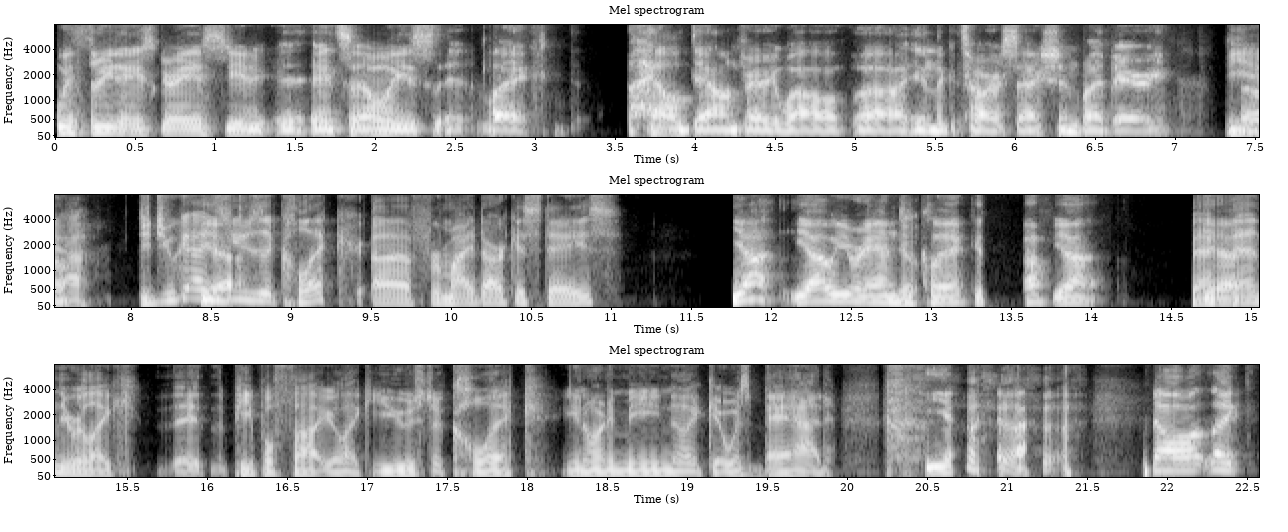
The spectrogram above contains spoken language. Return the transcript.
with three days grace you, it's always like held down very well uh in the guitar section by barry Yeah. Did you guys Yeah. use a click uh, for my darkest days? yeah yeah we ran to Yep. click and stuff yeah Back Yeah. then, you were like it, people thought you're like used a click. You know what I mean? Like it was bad. Yeah. no like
